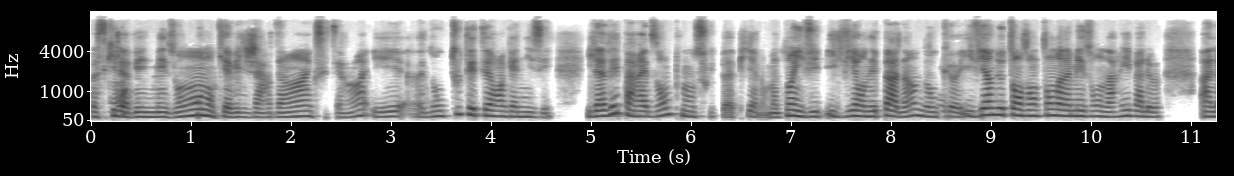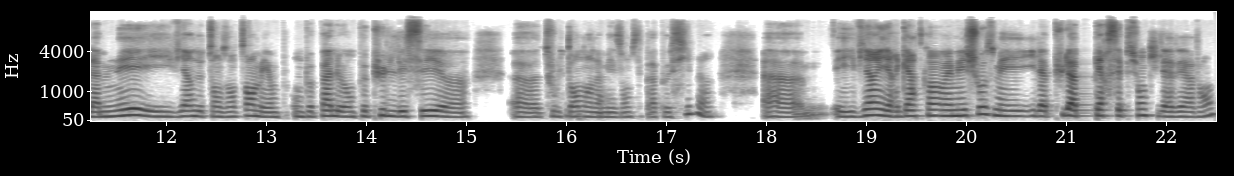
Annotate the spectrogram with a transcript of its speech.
parce qu'il avait une maison, donc il y avait le jardin, etc. Et euh, donc tout était organisé. Il avait par exemple mon sweet papy. Alors maintenant il vit, il vit en EHPAD, hein, donc euh, il vient de temps en temps dans la maison. On arrive à le à l'amener et il vient de temps en temps, mais on, on peut pas le, on peut plus le laisser euh, tout le temps dans la maison, c'est pas possible. et il vient, il regarde quand même les choses, mais il a plus la perception qu'il avait avant.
